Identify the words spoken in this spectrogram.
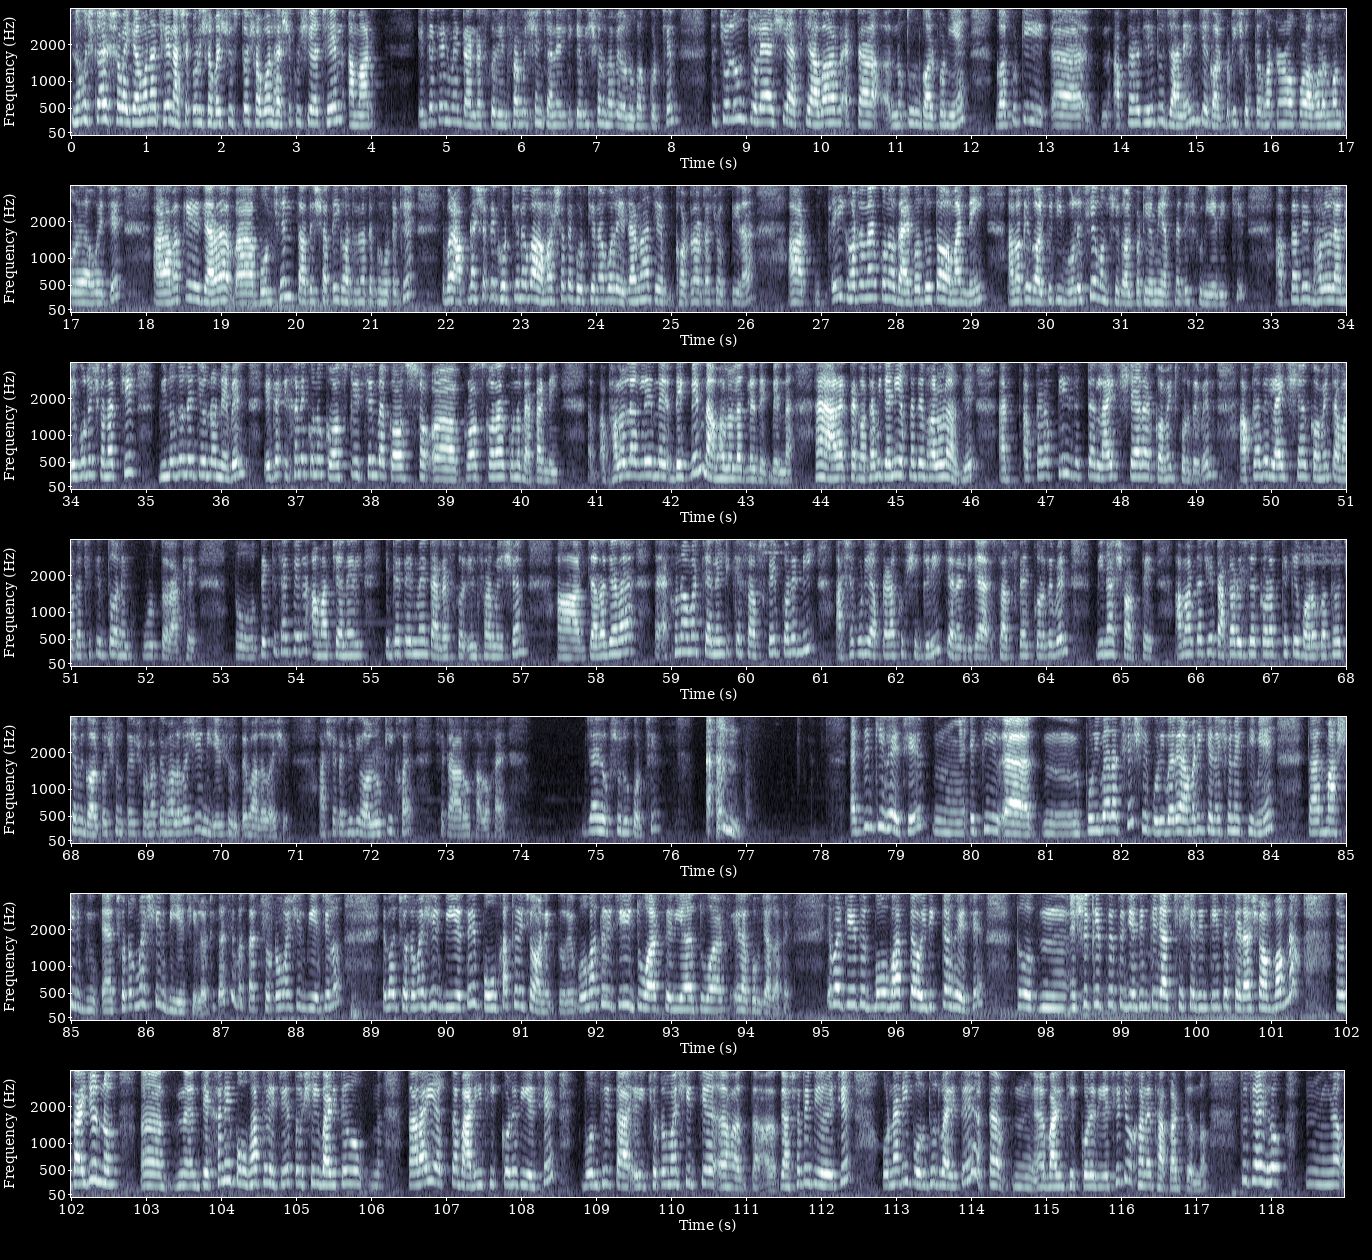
নমস্কার, সবাই কেমন আছেন? আশা করি সবাই সুস্থ, সবল, হাসি খুশি আছেন। আমার এন্টারটেনমেন্ট আন্ডারস্কোর ইনফরমেশন চ্যানেলটিকে ভীষণভাবে অনুভব করছেন। তো চলুন, চলে আসি আজকে আবার একটা নতুন গল্প নিয়ে। গল্পটি আপনারা যেহেতু জানেন যে গল্পটি সত্য ঘটনার উপর অবলম্বন করে হয়েছে, আর আমাকে যারা বলছেন তাদের সাথেই ঘটনাটা ঘটেছে। এবার আপনার সাথে ঘটছে না বা আমার সাথে ঘটছে না বলে এটা না যে ঘটনাটা সত্যি না। আর এই ঘটনার কোনো দায়বদ্ধতাও আমার নেই। আমাকে গল্পটি বলেছে এবং সেই গল্পটি আমি আপনাদের শুনিয়ে দিচ্ছি। আপনাদের ভালো লাগে বলে শোনাচ্ছি। বিনোদনের জন্য নেবেন। এটা এখানে কোনো ক্রস কোয়েশ্চেন বা ক্রস ক্রস করার কোনো ব্যাপার নেই। ভালো লাগলে দেখবেন, না ভালো লাগলে দেখবেন না। হ্যাঁ আর একটা কথা, আমি জানি আপনাদের ভালো লাগছে। আর আপনারা প্লিজ একটা লাইক শেয়ার আর কমেন্ট করে দেবেন। আপনাদের লাইক শেয়ার কমেন্ট আমার কাছে কিন্তু অনেক গুরুত্ব রাখে। তো দেখতে থাকবেন আমার চ্যানেল এন্টারটেনমেন্ট আন্ডারস্কোর ইনফরমেশন আর যারা যারা এখনও আমার চ্যানেলটিকে সাবস্ক্রাইব করেননি, আশা করি আপনারা খুব শিগগিরই চ্যানেলটিকে সাবস্ক্রাইব করে দেবেন বিনা শর্তে। আমার কাছে টাকা রোজগার করার থেকে বড় কথা হচ্ছে আমি গল্প শুনতে, শোনাতে ভালোবাসি, নিজেও শুনতে ভালোবাসি। আর সেটা যদি অলৌকিক হয়, সেটা আরও ভালো হয়। যাই হোক, শুরু করছি। একদিন কি হয়েছে একটি পরিবার আছে, সেই পরিবারে আমারই জেনারেশন একটি মেয়ে, তার মাসির ছোটো মাসির বিয়ে ছিল, ঠিক আছে? বা তার ছোটো মাসির বিয়ে ছিল, এবার ছোটো মাসির বিয়েতে বৌভাত হয়েছে অনেক দূরে, বৌভাত হয়েছে ডুয়ার্স এরিয়া, ডুয়ার্স এরকম জায়গাতে। এবার যেহেতু বউ ভাতটা ওই দিকটা হয়েছে, তো সেক্ষেত্রে তো যেদিনকে যাচ্ছে সেদিনকেই তো ফেরা সম্ভব না। তো তাই জন্য যেখানে বৌভাত হয়েছে, তো সেই বাড়িতেও তারাই একটা বাড়ি ঠিক করে দিয়েছে। বন্ধু তা, এই ছোটো মাসির যে যার সাথে বিয়ে হয়েছে, ওনারই বন্ধুর বাড়িতে একটা বাড়ি ঠিক করে দিয়েছে যে ওখানে থাকার জন্য। তো যাই হোক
